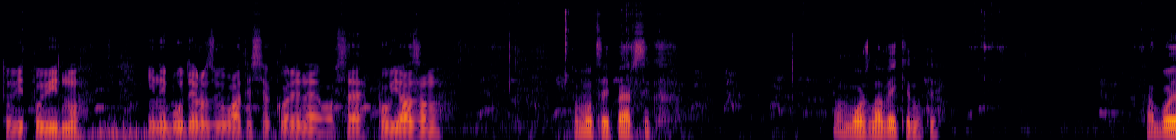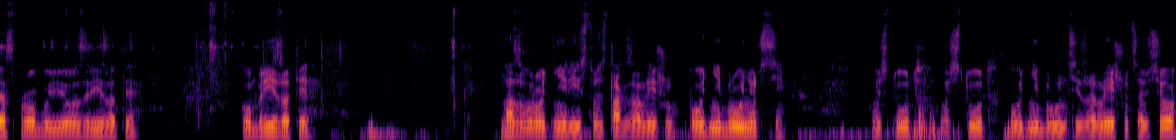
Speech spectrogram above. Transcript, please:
то відповідно і не буде розвиватися коренево. Все пов'язано. Тому цей персик можна викинути. Або я спробую його зрізати, обрізати на зворотній ріст. Ось так залишу по одній бруньочці. Ось тут, ось тут, по одній брунці залишу це все.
